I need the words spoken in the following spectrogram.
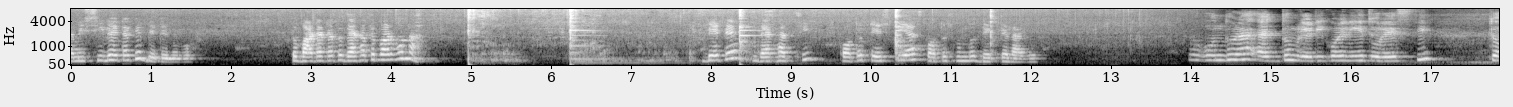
আমি শিলে এটাকে বেটে নেব। তো বাটাটা তো দেখাতে পারব না। বেটে দেখাচ্ছি কত টেস্টি আর কত সুন্দর দেখতে লাগে। তো বন্ধুরা, একদম রেডি করে নিয়ে চলে এসেছি। তো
